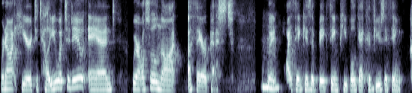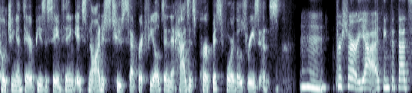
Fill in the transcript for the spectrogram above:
we're not here to tell you what to do. And we're also not a therapist. Mm-hmm. Which I think is a big thing. People get confused. They think coaching and therapy is the same thing. It's not, it's two separate fields and it has its purpose for those reasons. Mm-hmm. For sure. Yeah. I think that that's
